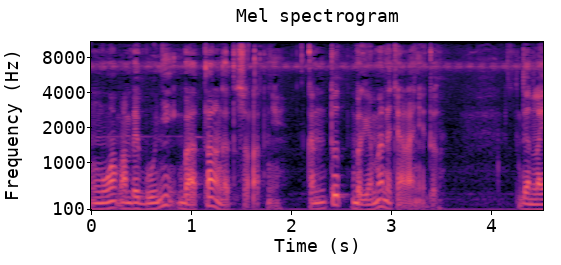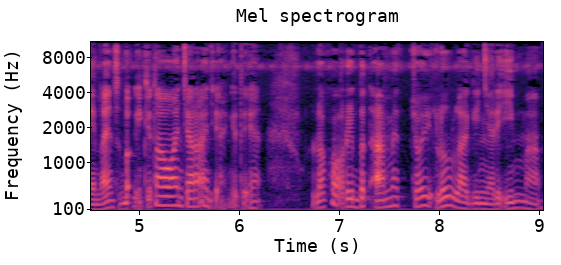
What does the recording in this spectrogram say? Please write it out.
Nguap sampai bunyi batal nggak tuh sholatnya? Kentut bagaimana caranya tuh? Dan lain-lain sebagainya. Kita wawancara aja gitu ya lo kok ribet amat coy? Lo lagi nyari imam.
